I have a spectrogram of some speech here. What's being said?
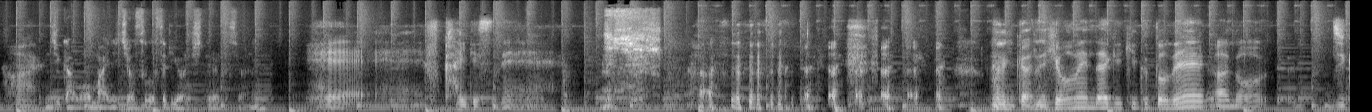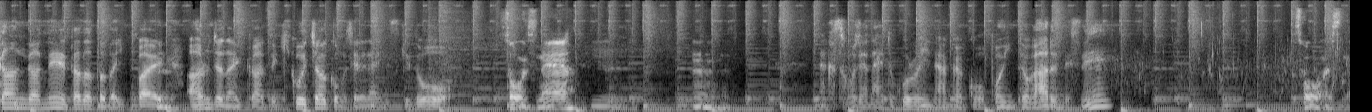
はい。時間を毎日を過ごせるようにしてるんですよね。へえ深いですね。なんかね表面だけ聞くとねあの時間がねただただいっぱいうんあるんじゃないかって聞こえちゃうかもしれないんですけど、そうですね。うん、うん。なんかそうじゃないところになんかこうポイントがあるんですね。そうですね。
